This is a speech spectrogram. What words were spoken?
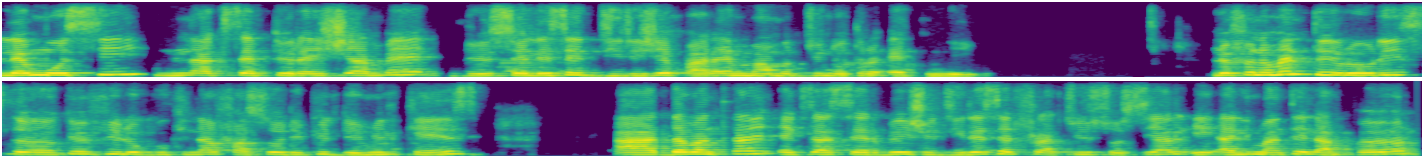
les Mossi n'accepteraient jamais de se laisser diriger par un membre d'une autre ethnie. Le phénomène terroriste que vit le Burkina Faso depuis 2015 a davantage exacerbé, je dirais, cette fracture sociale et alimenté la peur,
